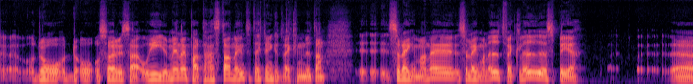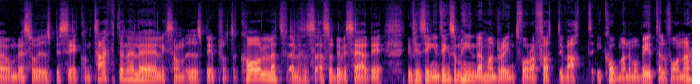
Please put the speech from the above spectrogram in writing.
Eh, och, då, då, och så är det så här, och EU menar ju på att det här stannar ju inte teknikutvecklingen utan eh, så länge man, är, så länge man utvecklar USB eh, om det är så USB-C-kontakten eller liksom USB-protokollet. Alltså det vill säga det, det finns ingenting som hindrar att man drar in 240 watt i kommande mobiltelefoner.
